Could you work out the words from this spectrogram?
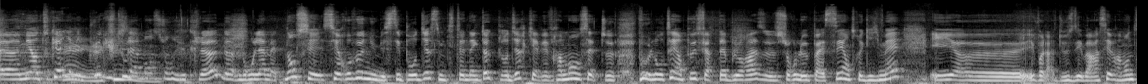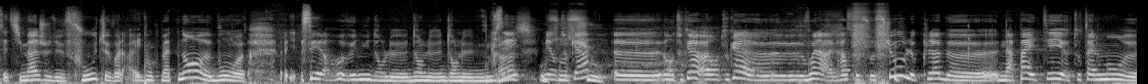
Euh, mais en tout cas, il n'y avait plus du tout la mention du club. Bon, là maintenant, c'est c'est revenu. Mais c'était pour dire, c'est une petite anecdote pour dire qu'il y avait vraiment cette volonté un peu de faire table rase sur le passé, entre guillemets, et, euh, et voilà, de se débarrasser vraiment de cette image de foot. Voilà. Et donc maintenant, euh, bon, euh, c'est revenu dans le, dans le, dans le musée. Grâce aux mais en tout, cas, sociaux. euh, en tout cas, en tout cas, euh, voilà, grâce aux sociaux, le club euh, n'a pas été totalement euh,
